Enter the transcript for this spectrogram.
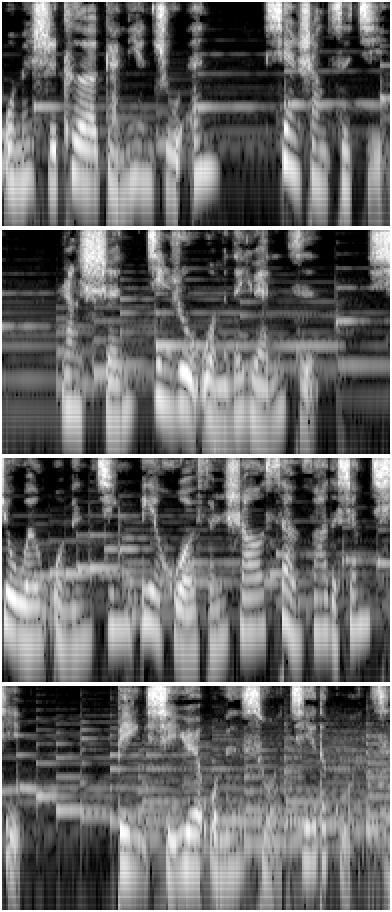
我们时刻感念主恩，献上自己，让神进入我们的园子，嗅闻我们经烈火焚烧散发的香气，并喜悦我们所结的果子。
